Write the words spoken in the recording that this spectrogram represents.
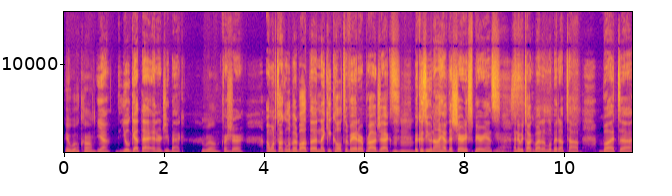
it will come. Yeah, you'll get that energy back. It will. for sure. I want to talk a little bit about the Nike Cultivator project because you and I have the shared experience. Mm-hmm. Yes. I know we talked about it a little bit up top, but uh,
